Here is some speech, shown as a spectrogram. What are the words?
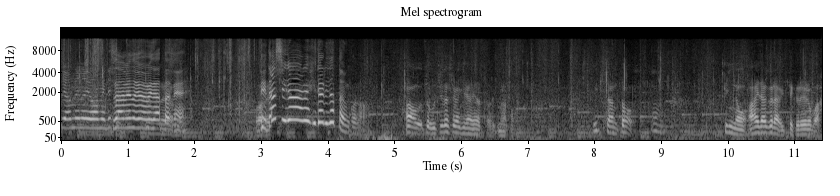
強めの弱めでし強ための弱めだったね。出だしがあれ左だったのかな？あ打ち出しが左だった今の。ゆきちゃんとピンの間ぐらい行ってくれれば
